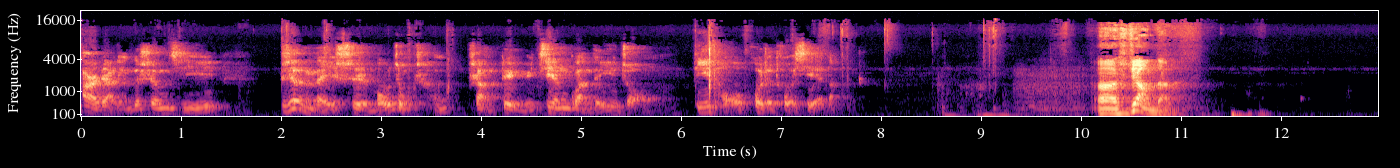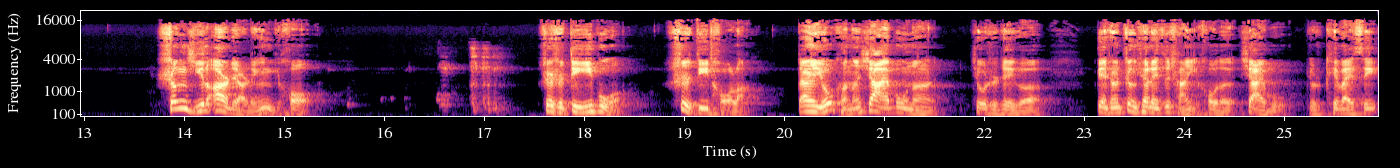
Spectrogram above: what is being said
二点零的升级？认为是某种程度上对于监管的一种低头或者妥协呢？呃，是这样的，升级了二点零以后，这是第一步，是低头了，但是有可能下一步呢，就是这个变成证券类资产以后的下一步就是 KYC，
